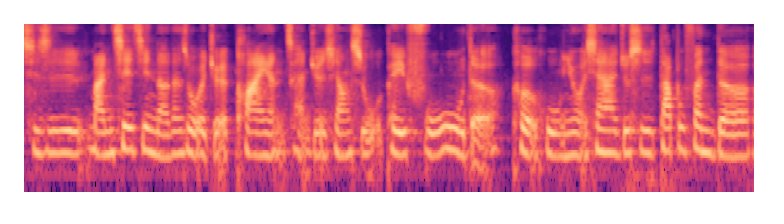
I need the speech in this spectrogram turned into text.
其实蛮接近的，但是我觉得 client 感觉像是我可以服务的客户，因为我现在就是大部分的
